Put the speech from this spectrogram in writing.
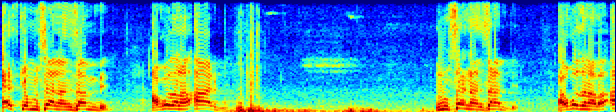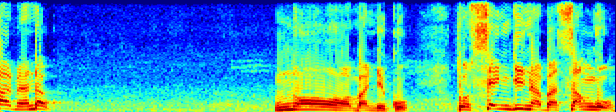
est ce que mosala na nzambe akozala na arme mosala na nzambe akozala na baarme na ndako non bandeko tosengi na basango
